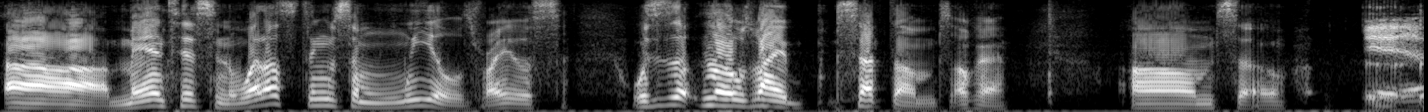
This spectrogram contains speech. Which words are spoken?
uh, mantis, and what else? I think it was some wheels, right? It was, was it? No, it was my Septems. Okay. Um, so Yeah.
